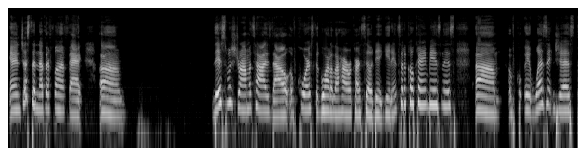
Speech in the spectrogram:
And just another fun fact, um, this was dramatized out. Of course, the Guadalajara cartel did get into the cocaine business. Um, of course, it wasn't just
